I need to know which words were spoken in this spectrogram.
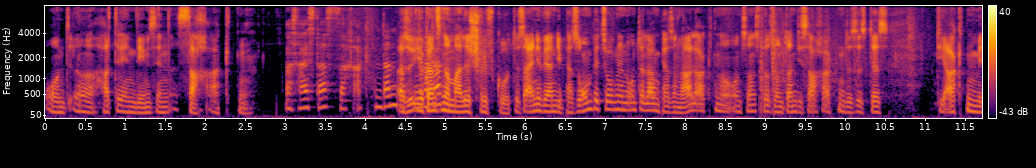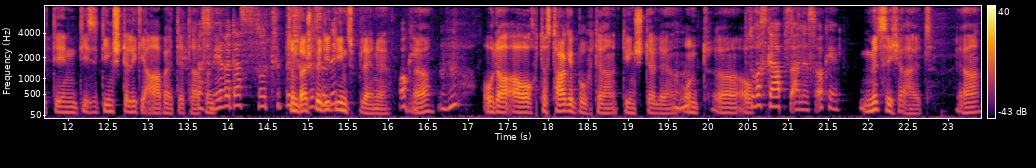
und äh, hatte in dem Sinn Sachakten. Was heißt das? Sachakten dann? Was also ihr ganz das? normales Schriftgut. Das eine wären die personenbezogenen Unterlagen, Personalakten und sonst was und dann die Sachakten, das ist das, die Akten, mit denen diese Dienststelle gearbeitet hat. Was wäre das so typisch? Zum Beispiel die Dienstpläne. Okay. Ja. Mhm. Oder auch das Tagebuch der Dienststelle. Mhm. Und, äh, auch Sowas gab es alles, okay. Mit Sicherheit, ja.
